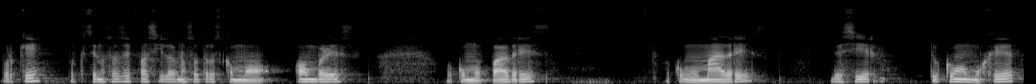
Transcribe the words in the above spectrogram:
¿Por qué? Porque se nos hace fácil a nosotros como hombres o como padres o como madres decir, tú como mujer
